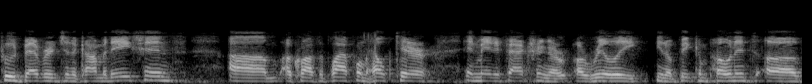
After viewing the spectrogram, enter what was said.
food, beverage, and accommodations Um, across the platform. Healthcare and manufacturing are really, you know, big components of,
